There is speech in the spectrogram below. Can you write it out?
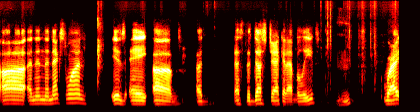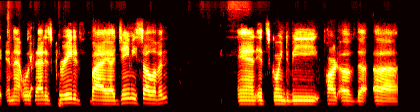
uh, and then the next one is a, uh, a that's the dust jacket, I believe. Mm-hmm. Right, and that was that is created by uh, Jamie Sullivan, and it's going to be part of the uh,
